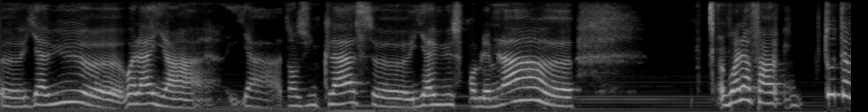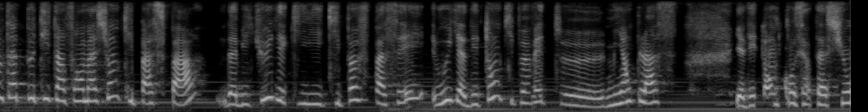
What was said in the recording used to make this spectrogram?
Il y a eu voilà il y a, y a dans une classe il y a eu ce problème là voilà enfin tout un tas de petites informations qui passent pas d'habitude et qui, qui, peuvent passer. Oui, il y a des temps qui peuvent être euh, mis en place. Il y a des temps de concertation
